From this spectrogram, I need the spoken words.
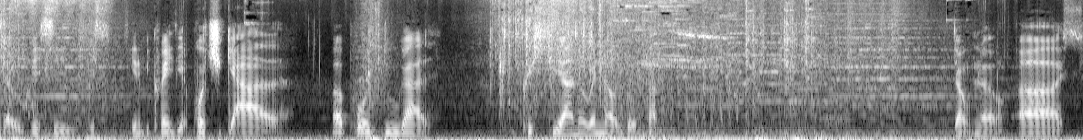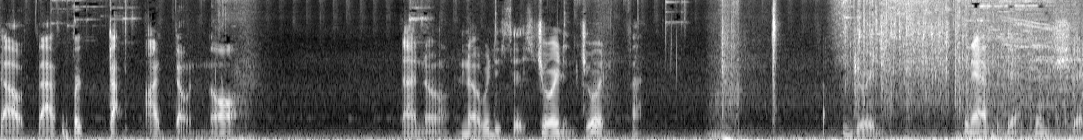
so this is this is gonna be crazy. Portugal, oh Portugal, Cristiano Ronaldo. Don't know. Uh, South Africa. I don't know. I know. No, what is this? Jordan. Jordan. Fuck. Fucking Jordan. In Africa. Same shit.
